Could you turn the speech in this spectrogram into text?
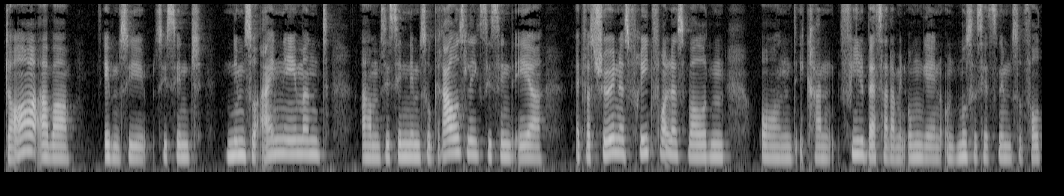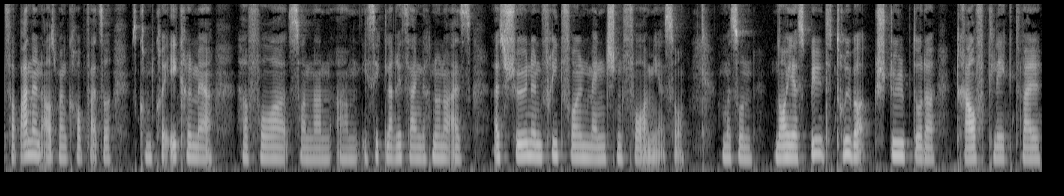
da, aber eben sie, sie sind nimm so einnehmend, ähm, sie sind nimm so grauslig, sie sind eher etwas Schönes, Friedvolles worden und ich kann viel besser damit umgehen und muss es jetzt nicht sofort verbannen aus meinem Kopf. Also es kommt kein Ekel mehr hervor, sondern ähm, ich sehe Clarissa eigentlich nur noch als, als schönen, friedvollen Menschen vor mir. So haben wir so ein neues Bild drüber gestülpt oder draufgelegt, weil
